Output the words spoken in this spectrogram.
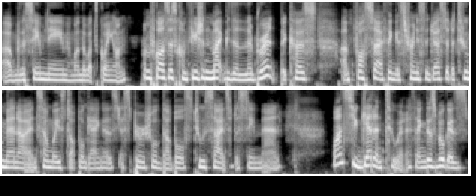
um, with the same name and wonder what's going on. of course, this confusion might be deliberate because um, Fosse, I think, is trying to suggest that the two men are in some ways doppelgangers, just spiritual doubles, two sides of the same man. Once you get into it, I think this book is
